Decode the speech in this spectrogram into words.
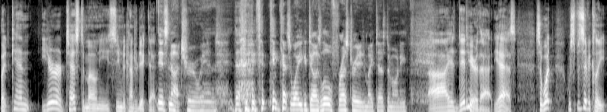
But Ken, your testimony seemed to contradict that. It's not true, and that, I think that's why you could tell I was a little frustrated in my testimony. I did hear that. Yes. So what, what specifically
